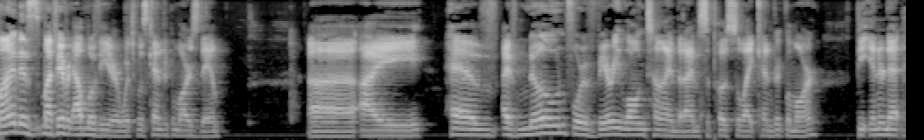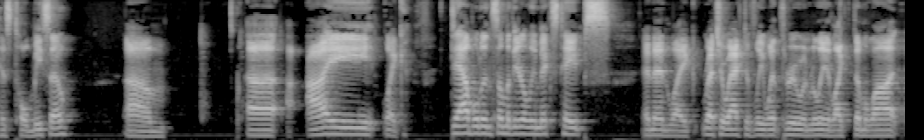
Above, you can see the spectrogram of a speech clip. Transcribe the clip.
mine is my favorite album of the year, which was Kendrick Lamar's "Damn." Uh, I have I've known for a very long time that I'm supposed to like Kendrick Lamar. The internet has told me so. Um, uh, I like dabbled in some of the early mixtapes, and then like retroactively went through and really liked them a lot.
